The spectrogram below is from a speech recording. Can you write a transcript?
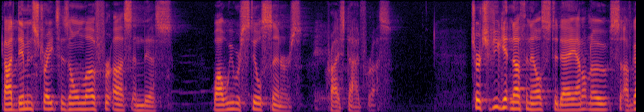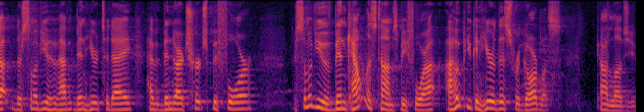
God demonstrates his own love for us in this. While we were still sinners, Christ died for us. Church, if you get nothing else today, I don't know, I've got, there's some of you who haven't been here today, haven't been to our church before. There's some of you who have been countless times before. I, I hope you can hear this regardless. God loves you.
